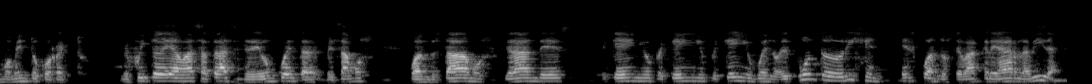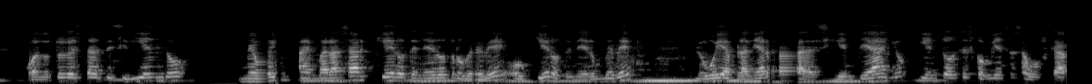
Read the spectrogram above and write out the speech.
momento correcto. Me fui todavía más atrás y se dieron cuenta, empezamos cuando estábamos grandes, pequeño, pequeño, pequeño. Bueno, el punto de origen es cuando se va a crear la vida, cuando tú estás decidiendo, me voy a embarazar, quiero tener otro bebé o quiero tener un bebé, lo voy a planear para el siguiente año y entonces comienzas a buscar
